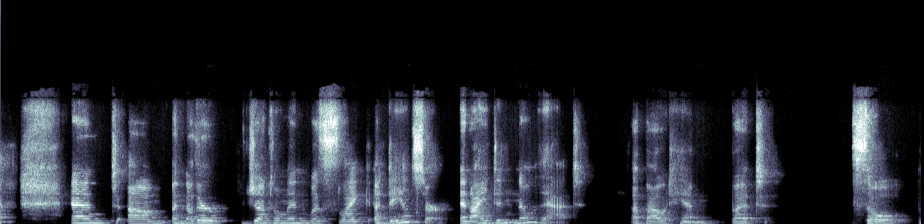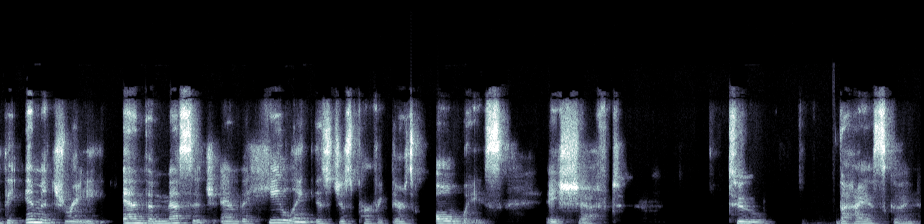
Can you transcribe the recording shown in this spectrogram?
and um, another gentleman was like a dancer, and I didn't know that about him. But so the imagery and the message and the healing is just perfect. There's always a shift to the highest good.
